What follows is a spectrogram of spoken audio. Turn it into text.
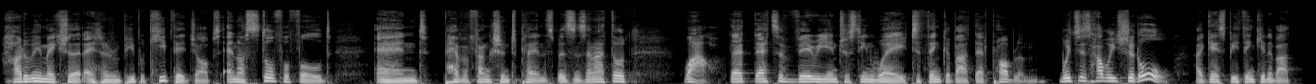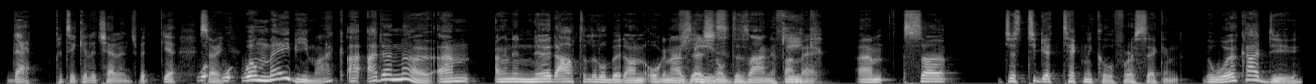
how do we make sure that 800 people keep their jobs and are still fulfilled and have a function to play in this business? And I thought, wow, that, that's a very interesting way to think about that problem, which is how we should all, I guess, be thinking about that particular challenge. But yeah, sorry. W- well, maybe, Mike. I, I don't know. Um, I'm going to nerd out a little bit on organizational Please. design, if I may. Um, so, just to get technical for a second, the work I do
